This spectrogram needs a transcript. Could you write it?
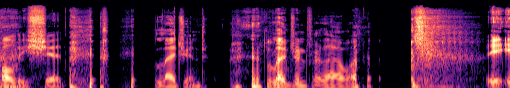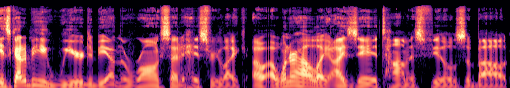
Holy shit. legend. legend for that one. It, it's got to be weird to be on the wrong side of history. Like, I, I wonder how like Isiah Thomas feels about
